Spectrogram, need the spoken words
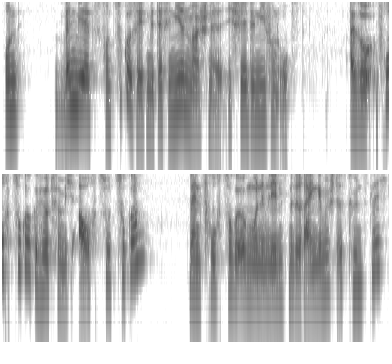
Und wenn wir jetzt von Zucker reden, wir definieren mal schnell. Ich rede nie von Obst. Also Fruchtzucker gehört für mich auch zu Zuckern, wenn Fruchtzucker irgendwo in dem Lebensmittel reingemischt ist, künstlich.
